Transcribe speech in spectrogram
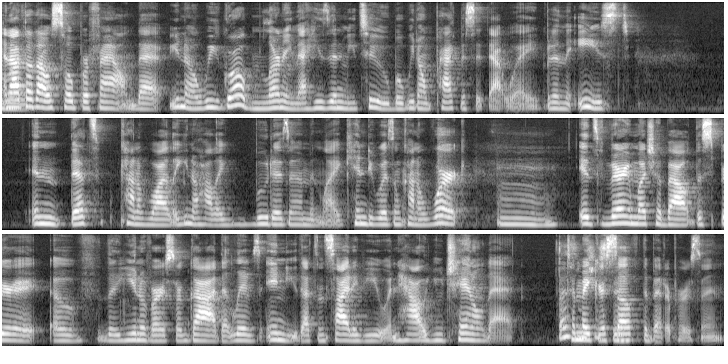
And I thought that was so profound that, you know, we grow up learning that he's in me too, but we don't practice it that way. But in the East, and that's kind of why, like, you know, how like Buddhism and like Hinduism kind of work. Mm. It's very much about the spirit of the universe or God that lives in you, that's inside of you, and how you channel that That's to make yourself the better person.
